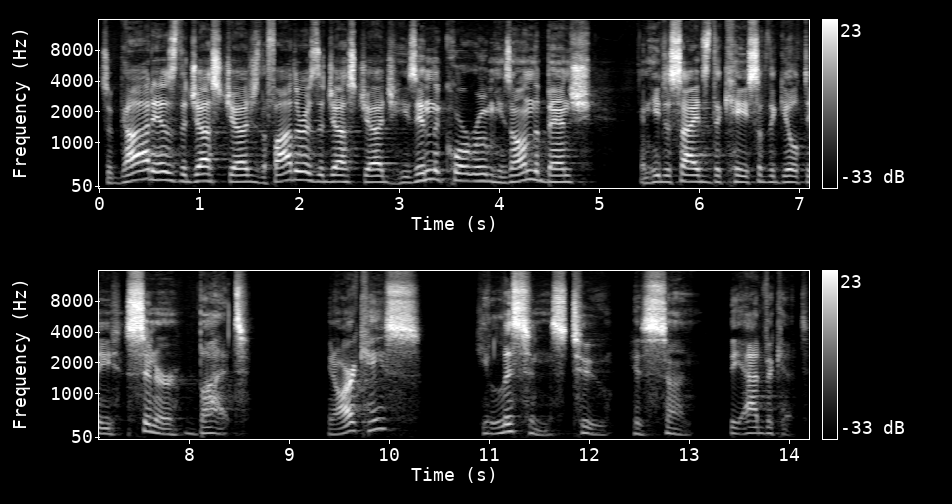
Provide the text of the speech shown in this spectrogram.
So God is the just judge, the Father is the just judge. He's in the courtroom, he's on the bench, and he decides the case of the guilty sinner. But in our case, he listens to his son, the advocate.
